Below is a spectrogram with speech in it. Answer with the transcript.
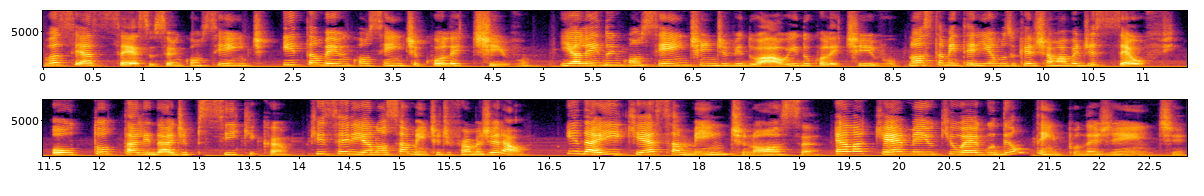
Você acessa o seu inconsciente e também o inconsciente coletivo. E além do inconsciente individual e do coletivo, nós também teríamos o que ele chamava de self, ou totalidade psíquica, que seria a nossa mente de forma geral. E daí que essa mente nossa, ela quer meio que o ego dê um tempo, né, gente?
